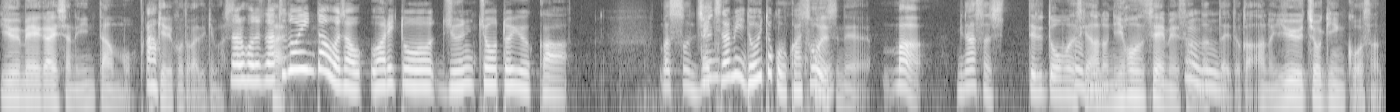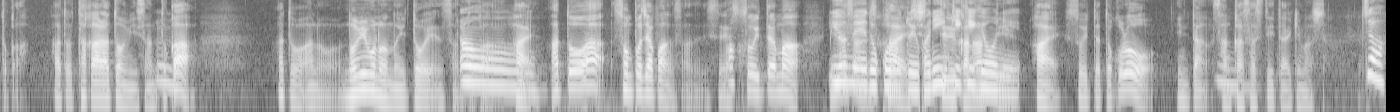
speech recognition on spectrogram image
有名会社のインターンも受けることができました。なるほど。夏はい。のインターンはじゃあ割と順調というか、まあ、そのちなみにどういうとこ受かったの？そうですね。まあ皆さん知ってると思うんですけど、うんうん。あの日本生命さんだったりとか、あのゆうちょ銀行さんとかあと宝トミーさんとか、あとはあの飲み物の伊藤園さんとか、はい、あとは損保ジャパンさんですね。あそういったまあ有名どころというかはい人気企業に。はい、そういったところをインターン参加させていただきました、じゃあ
